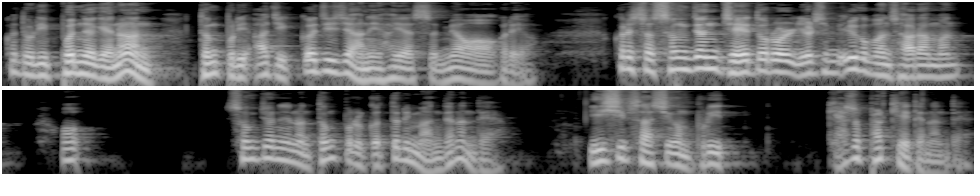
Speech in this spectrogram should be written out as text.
근데 우리 번역에는 등불이 아직 꺼지지 아니하였으며 그래요. 그래서 성전 제도를 열심히 읽어본 사람은 어 성전에는 등불을 꺼뜨리면 안 되는데 24시간 불이 계속 밝혀야 되는데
